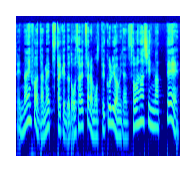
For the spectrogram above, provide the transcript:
でナイフはダメって言ったけどどうせあいつら持ってくるよみたいなそういう話になって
